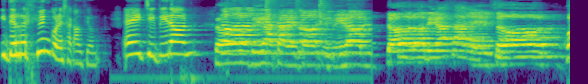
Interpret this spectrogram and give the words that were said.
y te reciben con esa canción. ¡Ey, chipirón! Todos los días sale el sol, chipirón. Todos los días sale el sol. ¡Eh,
